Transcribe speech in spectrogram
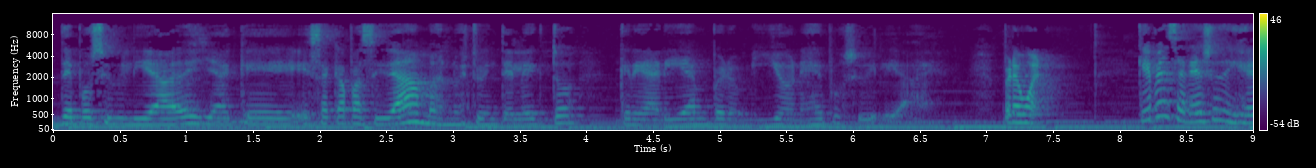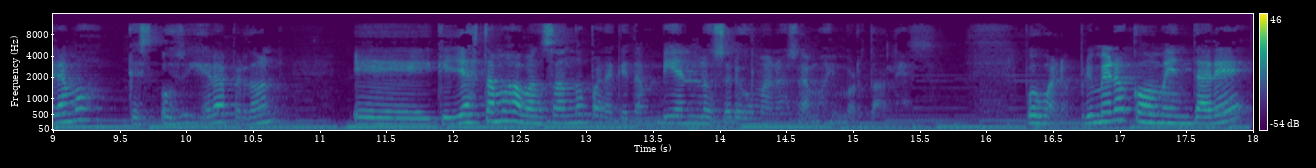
de posibilidades, ya que esa capacidad más nuestro intelecto crearían pero millones de posibilidades. Pero bueno, ¿qué pensaría si dijéramos, que os dijera, perdón, eh, que ya estamos avanzando para que también los seres humanos seamos inmortales? Pues bueno, primero comentaré,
